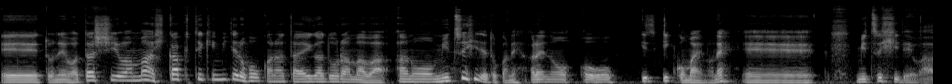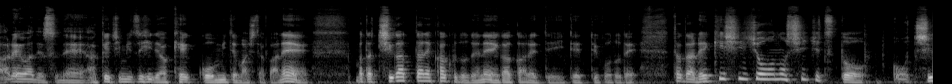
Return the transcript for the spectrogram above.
えっ、ー、とね私はまあ比較的見てる方かな大河ドラマは。あの光秀とかねあれの1個前のね、えー、光秀はあれはですね明智光秀は結構見てましたかね。また違ったね角度でね描かれていてっていうことで。ただ歴史上の史実と違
